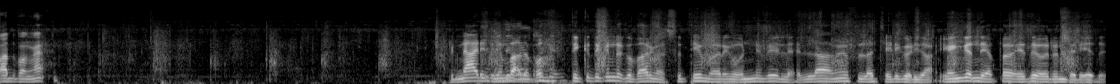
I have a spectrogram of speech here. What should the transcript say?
பார்த்துப்போங்க பின்னாடி திரும்ப அதை போ திக்கு திக்குன்னு இருக்கு பாருங்க. சுற்றியும் பாருங்க. ஒன்றுமே இல்லை. எல்லாமே ஃபுல்லாக செடி கொடி தான் எங்கேருந்து எப்போ எது வரும்னு தெரியாது.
